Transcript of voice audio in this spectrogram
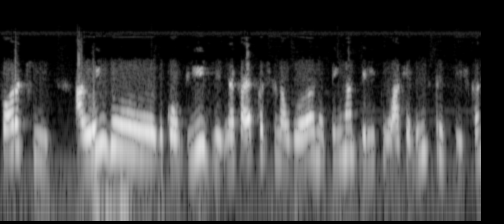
fora que, além do, do Covid, nessa época de final do ano, tem uma gripe lá que é bem específica,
